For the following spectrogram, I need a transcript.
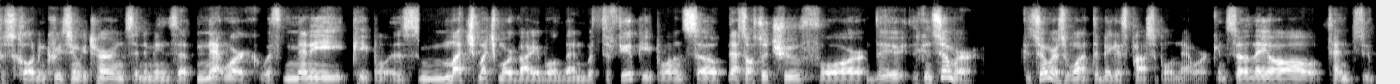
it's called increasing returns, and it means that network with many people is much, much more valuable than with the few people. And so that's also true for the, the consumer. Consumers want the biggest possible network. And so they all tend to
